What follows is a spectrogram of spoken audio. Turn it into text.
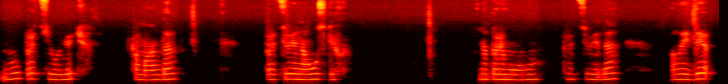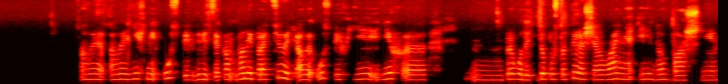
Ну, працюють. Команда працює на успіх, на перемогу. Працює, да? Але йде. Але, але їхній успіх, дивіться, вони працюють, але успіх їх е, приводить до пустоти, розчарування і до башні.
